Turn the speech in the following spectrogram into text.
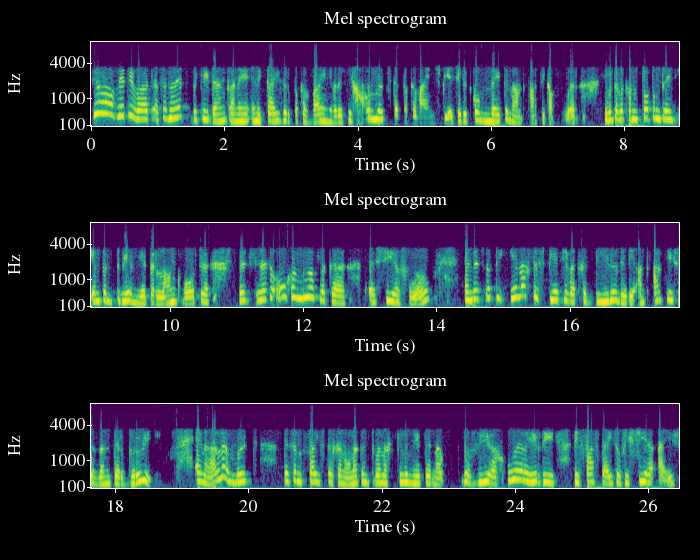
Ja, weet jy wat, as ek nou net 'n bietjie dink aan die in die keiserpikkewyn, wat is die grootste pikkewyn spesies? Dit kom net in Antarktika voor. Jy weet hulle kan tot omtrent 1.2 meter lank word. So dis dis 'n ongelooflike uh, seevoël. En dit is ook die enigste spesies wat gedurende die Antarktiese winter broei. En hulle moet tussen 50 en 120 km nou beweeg oor hierdie die vaste ys of die see-ys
